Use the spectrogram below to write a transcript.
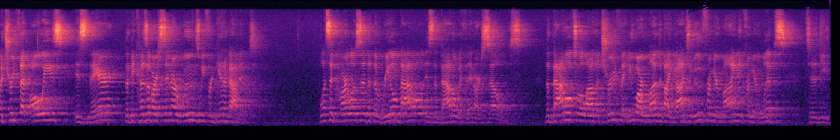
A truth that always is there, but because of our sin, our wounds, we forget about it. Blessed Carlos said that the real battle is the battle within ourselves. The battle to allow the truth that you are loved by God to move from your mind and from your lips to be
